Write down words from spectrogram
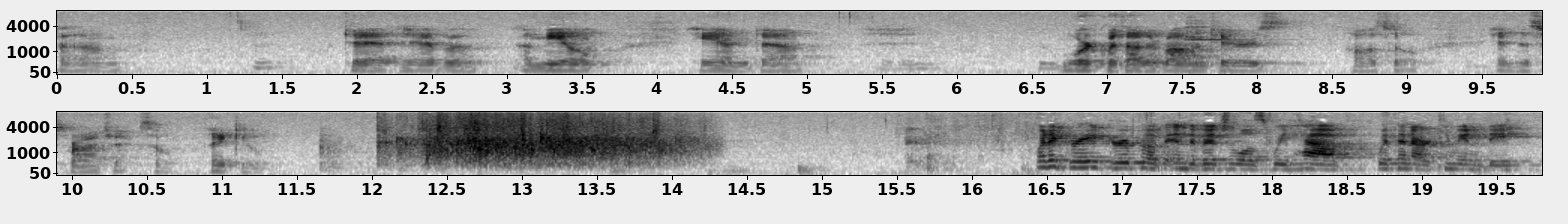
um, to have a, a meal and uh, work with other volunteers also in this project. So thank you. What a great group of individuals we have within our community.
